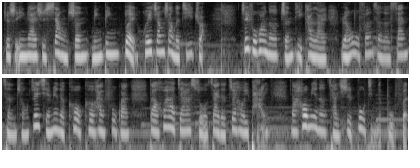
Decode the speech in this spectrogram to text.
就是应该是象征民兵队徽章上的鸡爪。这幅画呢，整体看来人物分成了三层，从最前面的寇克和副官，到画家所在的最后一排，那后面呢才是布景的部分。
